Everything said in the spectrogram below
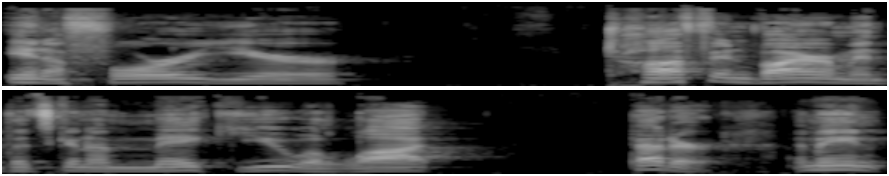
in a four year tough environment that's going to make you a lot better. I mean,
